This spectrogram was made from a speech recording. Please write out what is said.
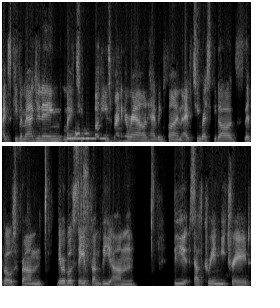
I just keep imagining my two buddies running around having fun. I have two rescue dogs. They're both from, they were both saved from the, um, the South Korean meat trade.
